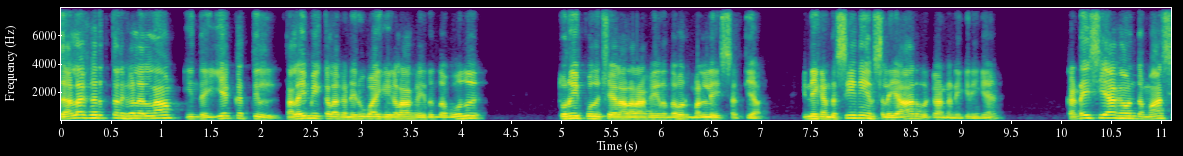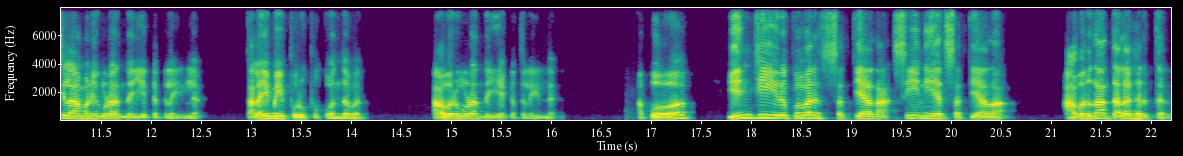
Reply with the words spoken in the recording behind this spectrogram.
தலகர்த்தர்கள் எல்லாம் இந்த இயக்கத்தில் தலைமை கழக நிர்வாகிகளாக இருந்தபோது துணை பொதுச் செயலாளராக இருந்தவர் மல்லை சத்யா. இன்னைக்கு அந்த சீனியர்ஸ்ல யார் இருக்கான்னு நினைக்கிறீங்க? கடைசியாக வந்த மாசிலாமணி கூட அந்த இயக்கத்துல இல்ல. தலைமை பொறுப்புக்கு வந்தவர். அவர் கூட அந்த இயக்கத்துல இல்ல. அப்போ எஞ்சி இருப்பவர் சத்யா தான் சீனியர் சத்யா தான். அவர் தான் தலகர்த்தர்.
